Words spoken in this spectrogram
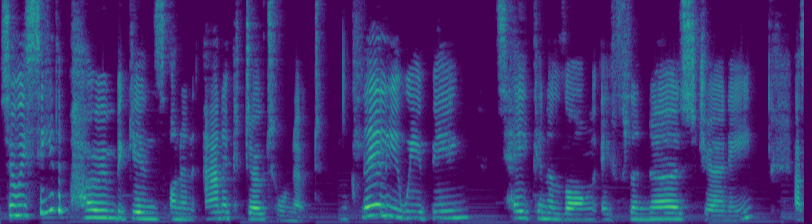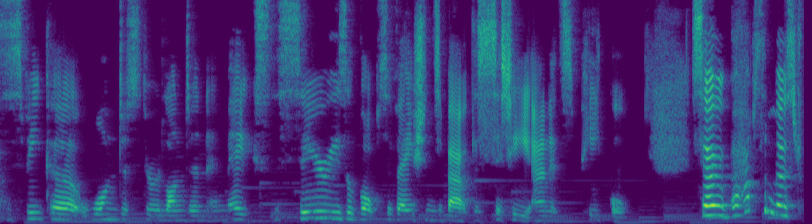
So we see the poem begins on an anecdotal note, and clearly we are being taken along a flaneur's journey as the speaker wanders through London and makes the series of observations about the city and its people. So perhaps the most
